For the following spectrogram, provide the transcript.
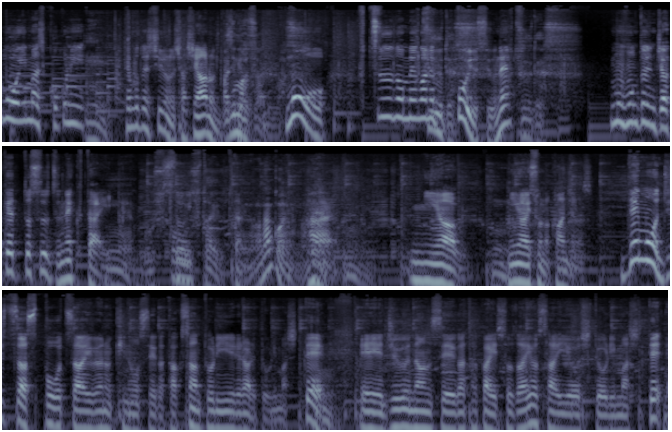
もう今ここにうん。手元に資料の写真あるんですけどありますあります。もう普通のメガネっぽいですよね。普通ですもう本当にジャケットスーツネクタイ、ねボストンスタイルとかなんかね、はい。似合う、うん似合いそうな感じなんです。でも実はスポーツアイウェアの機能性がたくさん取り入れられておりまして、うん。えー柔軟性が高い素材を採用しておりまして、え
